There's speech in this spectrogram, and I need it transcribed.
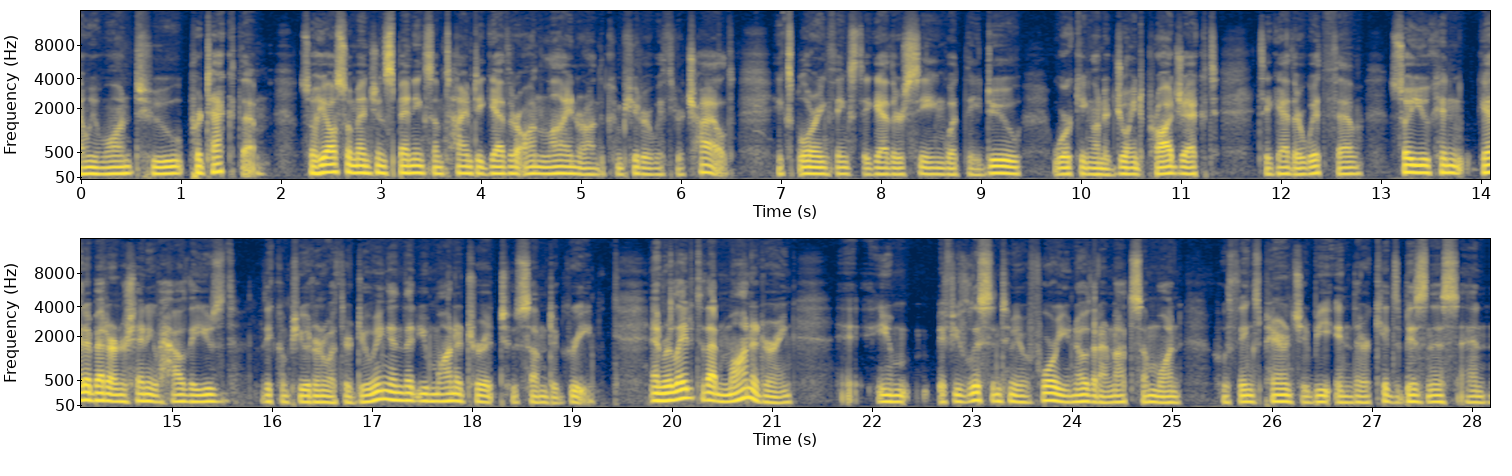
and we want to protect them. So he also mentioned spending some time together online or on the computer with your child, exploring things together, seeing what they do, working on a joint project together with them, so you can get a better understanding of how they use the computer and what they're doing, and that you monitor it to some degree. And related to that monitoring, eh, you if you've listened to me before, you know that I'm not someone who thinks parents should be in their kids' business, and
